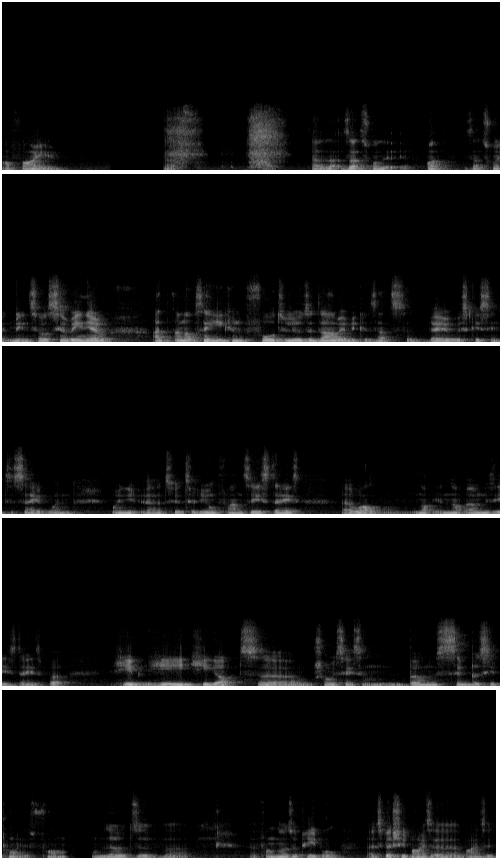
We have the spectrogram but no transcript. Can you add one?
I'll fire you. That's that, that, that's what it what that's what it means. So Silvinho, I, I'm not saying he can afford to lose the derby because that's a very risky thing to say when when you uh, to to Lyon fans these days. Uh, well, not not only these days, but he he he got uh, shall we say some bonus sympathy points from loads of uh, from loads of people, especially by the by the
